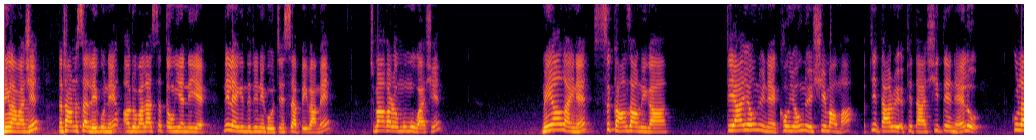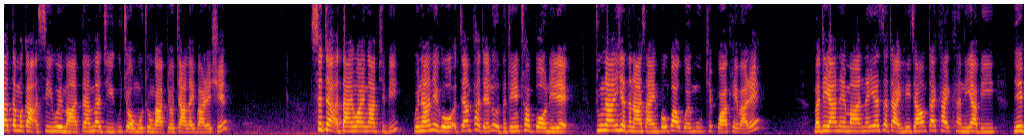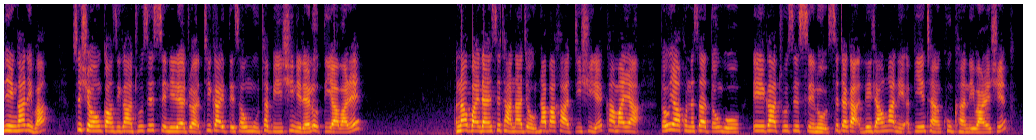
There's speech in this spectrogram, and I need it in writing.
မင်္ဂလာပါရှင်2024ခုနှစ်အောက်တိုဘာလ23ရက်နေ့ရဲ့နေ့လည်ခင်းသတင်းတွေကိုတင်ဆက်ပေးပါမယ်ကျွန်မကတော့မှုမှုပါရှင်မင်းအောင်လိုင်းနဲ့စစ်ကောင်းဆောင်တွေကတရားရုံးတွေနဲ့ခုံရုံးတွေရှေ့မှောက်မှာအပြစ်သားတွေအဖြစ်သားရှိတဲ့တယ်လို့ကုလသမဂ္ဂအစည်းအဝေးမှာတမ်မတ်ကြီးဦးကျော်မိုးထွန်းကပြောကြားလိုက်ပါတယ်ရှင်စစ်တပ်အတိုင်းဝိုင်းကဖြစ်ပြီးဝန်ထမ်းတွေကိုအကြမ်းဖက်တယ်လို့သတင်းထွက်ပေါ်နေတဲ့ဒူနာယတနာဆိုင်ဘုံပေါက်ကွဲမှုဖြစ်ပွားခဲ့ပါတယ် မတရားနယ်မှာနရက်ဆက်တိုက်လေကြောင်းတိုက်ခိုက်ခံရပြီးမြေပြင်ကနေပါစစ်ရှုံးကောင်စီကထိုးစစ်ဆင်နေတဲ့အတွက်ထိခိုက်ဒေဆုံးမှုထပ်ပြီးရှိနေတယ်လို့သိရပါတယ်။အနောက်ပိုင်းတိုင်းစစ်ဌာနချုပ်နှပခတီးရှိတဲ့ခမာယ383ကိုအေကထိုးစစ်ဆင်လို့စစ်တပ်ကလေကြောင်းကနေအပြင်းထန်ခုခံနေပါတယ်ရှင်။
